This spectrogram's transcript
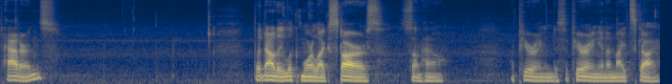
patterns. But now they look more like stars somehow, appearing and disappearing in a night sky.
